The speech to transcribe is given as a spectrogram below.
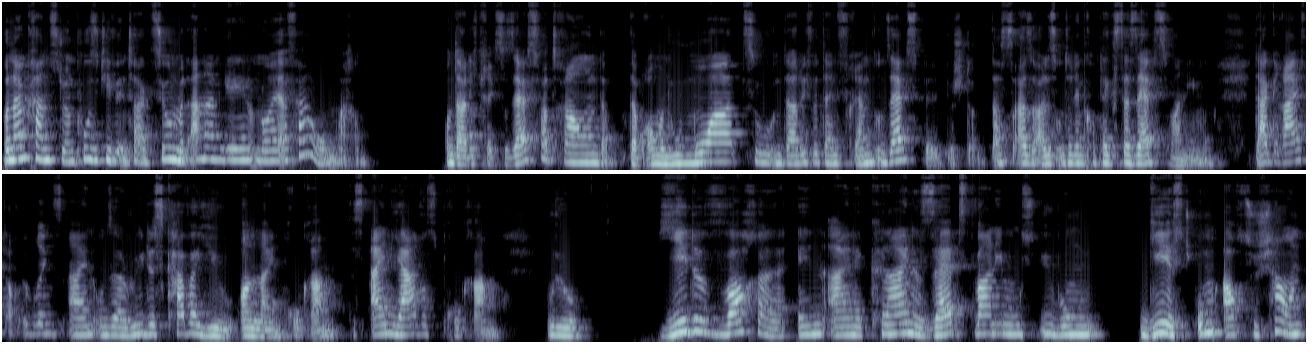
Und dann kannst du in positive Interaktion mit anderen gehen und neue Erfahrungen machen. Und dadurch kriegst du Selbstvertrauen, da, da braucht man Humor zu und dadurch wird dein Fremd- und Selbstbild bestimmt. Das ist also alles unter dem Komplex der Selbstwahrnehmung. Da greift auch übrigens ein unser Rediscover You Online-Programm. Das ist ein Jahresprogramm, wo du jede Woche in eine kleine Selbstwahrnehmungsübung gehst, um auch zu schauen,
